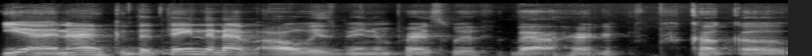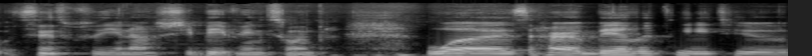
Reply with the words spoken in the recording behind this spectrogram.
Yeah, and I the thing that I've always been impressed with about her Coco since you know she beat Venus Williams was her ability to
